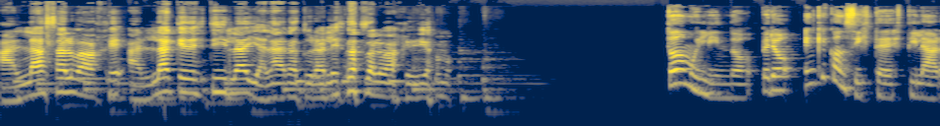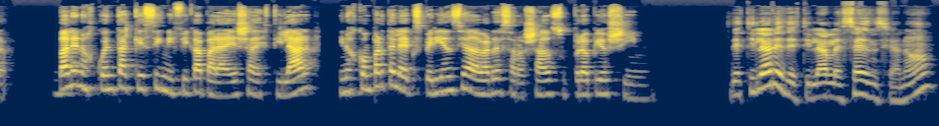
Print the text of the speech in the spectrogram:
a la salvaje, a la que destila y a la naturaleza salvaje, digamos. Todo muy lindo, pero ¿en qué consiste destilar? Vale nos cuenta qué significa para ella destilar y nos comparte la experiencia de haber desarrollado su propio gin. Destilar es destilar la esencia, ¿no?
